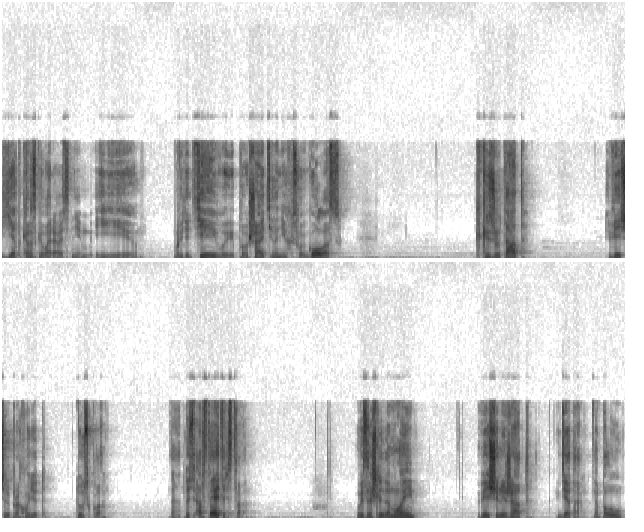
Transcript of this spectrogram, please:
едко разговаривать с ним, и увидев детей, вы повышаете на них свой голос. Как результат, вечер проходит тускло. Да? То есть обстоятельства. Вы зашли домой, вещи лежат где-то на полу,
